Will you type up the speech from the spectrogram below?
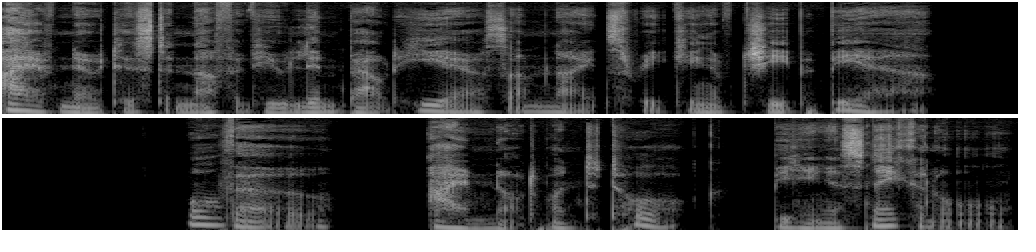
I've noticed enough of you limp out here some nights reeking of cheap beer. Although I'm not one to talk, being a snake and all,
